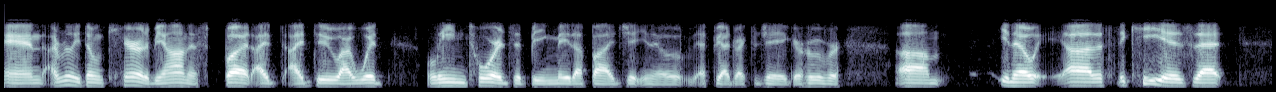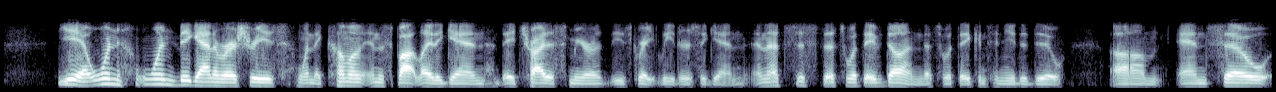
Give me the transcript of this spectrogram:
and I really don't care to be honest. But I I do I would lean towards it being made up by J, you know FBI Director J. Edgar Hoover. Um, you know uh, the, the key is that yeah one one big anniversary is when they come in the spotlight again they try to smear these great leaders again and that's just that's what they've done that's what they continue to do um, and so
